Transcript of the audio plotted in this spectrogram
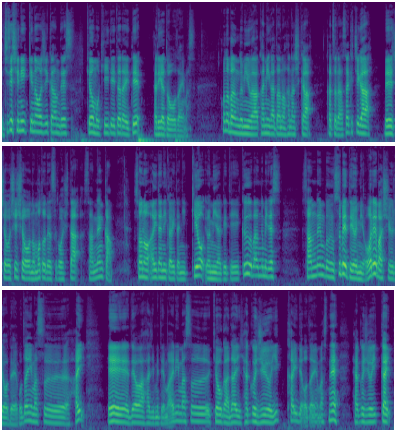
内弟子日記のお時間です。今日も聞いていただいてありがとうございます。この番組は上方の話家、桂朝吉が米朝師匠の下で過ごした3年間、その間に書いた日記を読み上げていく番組です。3年分すべて読み終われば終了でございます。はい。えー、では始めてまいります。今日が第111回でございますね。111回。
